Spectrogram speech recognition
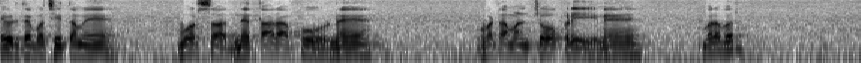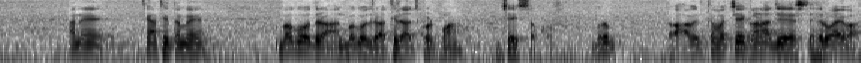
એવી રીતે પછી તમે બોરસદ ને તારાપુર ને વટામણ ચોકડી ને બરાબર? અને ત્યાંથી તમે બગોદરા અને બગોદરાથી રાજકોટ પણ જઈ શકો છો. બરાબર? તો આવી રીતે વચ્ચે ઘણા જે શહેરો આવ્યા,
